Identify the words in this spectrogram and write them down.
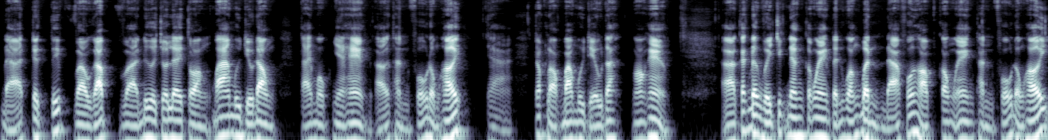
đã trực tiếp vào gặp và đưa cho Lê Toàn 30 triệu đồng tại một nhà hàng ở thành phố Đồng Hới. À, trót lọt 30 triệu đó, ngon ha à, các đơn vị chức năng công an tỉnh Quảng Bình đã phối hợp công an thành phố Đồng Hới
